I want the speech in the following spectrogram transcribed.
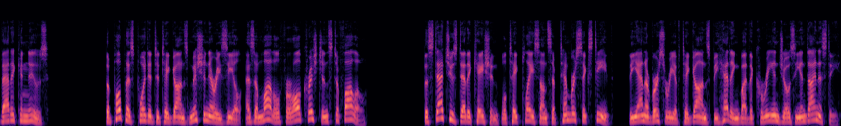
Vatican News. The Pope has pointed to Taegon's missionary zeal as a model for all Christians to follow. The statue's dedication will take place on September 16, the anniversary of Taegon's beheading by the Korean Joseon dynasty.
